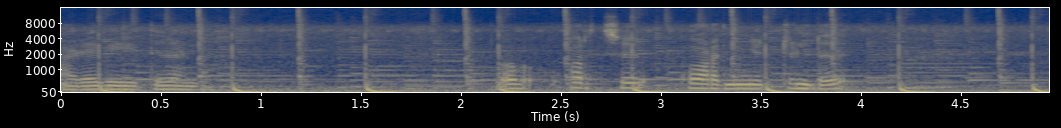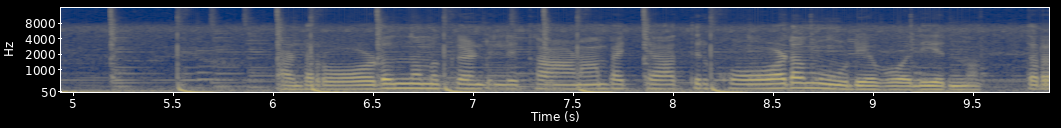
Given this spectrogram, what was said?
മഴ പെയ്ത് കണ്ടോ. അപ്പോൾ കുറച്ച് കുറഞ്ഞിട്ടുണ്ട്. കണ്ട റോഡൊന്നും നമുക്ക് കണ്ടില്ല കാണാൻ പറ്റാത്തൊരു കോട മൂടിയ പോലെയായിരുന്നു അത്ര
